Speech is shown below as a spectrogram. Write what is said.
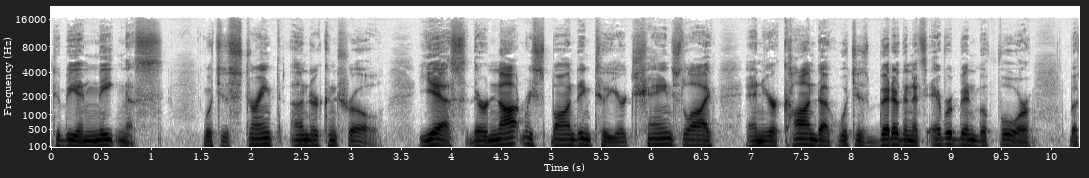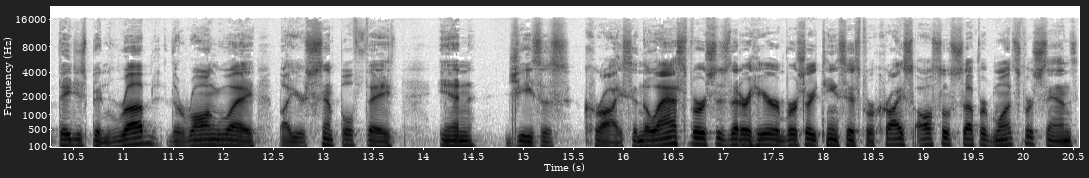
to be in meekness, which is strength under control. Yes, they're not responding to your changed life and your conduct, which is better than it's ever been before, but they just been rubbed the wrong way by your simple faith in Jesus Christ. And the last verses that are here in verse 18 says, For Christ also suffered once for sins,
